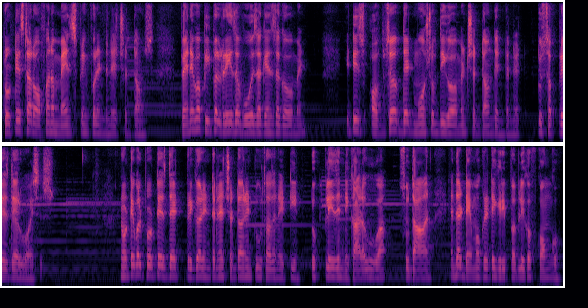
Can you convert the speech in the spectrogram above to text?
Protests are often a mainspring for internet shutdowns. Whenever people raise a voice against the government, it is observed that most of the government shut down the internet to suppress their voices. Notable protests that triggered internet shutdown in 2018 took place in Nicaragua, Sudan, and the Democratic Republic of Congo.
